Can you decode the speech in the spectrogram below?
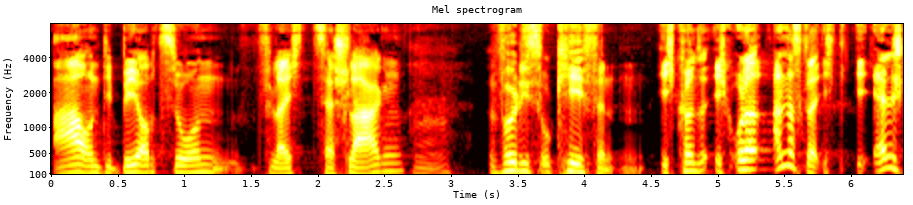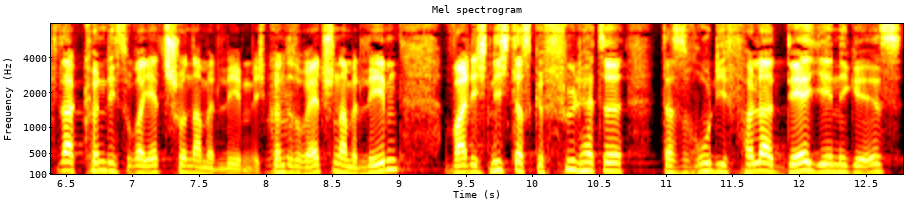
A- und die B-Option vielleicht zerschlagen, würde ich es okay finden. Ich könnte, ich, oder anders gesagt, ich, ehrlich gesagt könnte ich sogar jetzt schon damit leben. Ich könnte sogar jetzt schon damit leben, weil ich nicht das Gefühl hätte, dass Rudi Völler derjenige ist,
